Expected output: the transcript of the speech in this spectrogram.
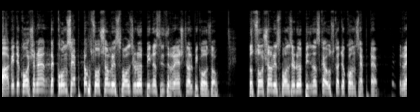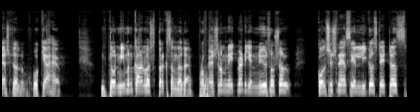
आगे जो क्वेश्चन है the concept of social responsibility business is rational because of तो सोशल रिस्पॉन्सिबिलिटी बिज़नेस का, उसका जो कॉन्सेप्ट है रैशनल वो क्या है? तो नियमन कारणवश तर्क संगत है। प्रोफेशनल मैनेजमेंट या न्यू सोशल कॉन्शियसनेस या लीगल स्टेटस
